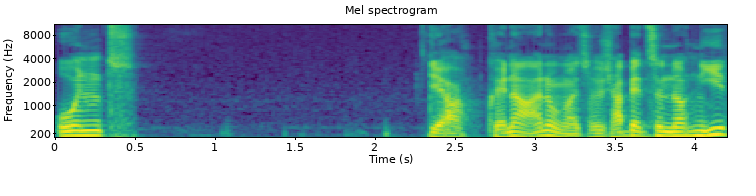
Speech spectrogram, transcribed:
und ja, keine Ahnung. Also ich habe jetzt noch nie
